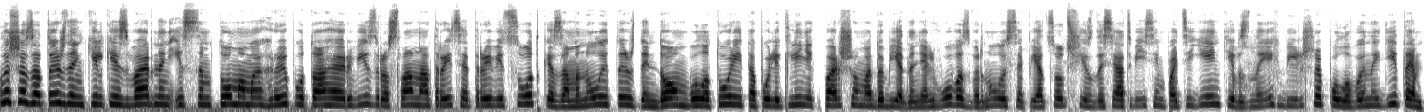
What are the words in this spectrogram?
Лише за тиждень кількість звернень із симптомами грипу та ГРВІ зросла на 33%. За минулий тиждень до амбулаторій та поліклінік першого медоб'єднання Львова звернулося 568 пацієнтів. З них більше половини діти.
